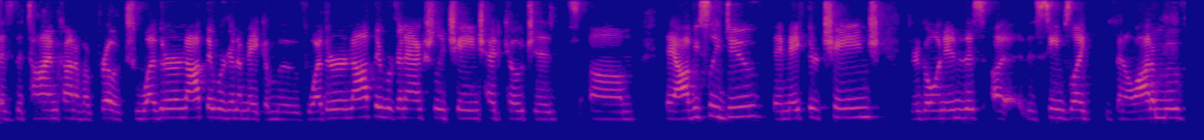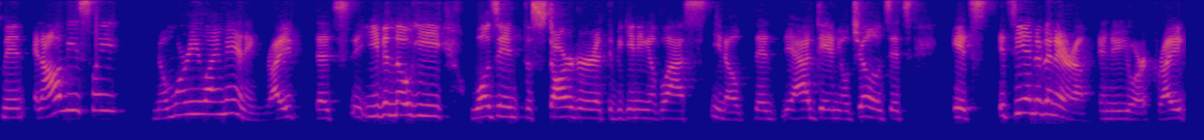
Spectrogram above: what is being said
as the time kind of approached, whether or not they were going to make a move, whether or not they were going to actually change head coaches. Um, they obviously do. They make their change. They're going into this. Uh, this seems like been a lot of movement, and obviously no more Eli Manning, right? That's even though he wasn't the starter at the beginning of last, you know, they had Daniel Jones. It's it's it's the end of an era in New York, right?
